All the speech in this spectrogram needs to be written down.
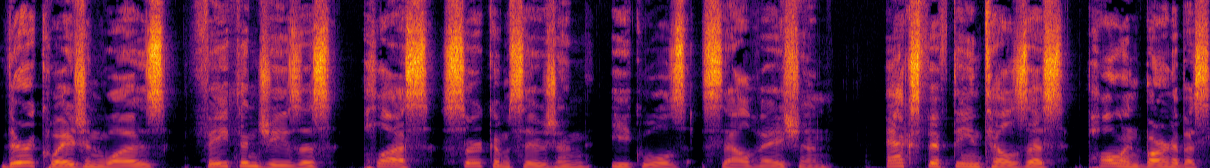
Their equation was faith in Jesus plus circumcision equals salvation. Acts 15 tells us Paul and Barnabas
